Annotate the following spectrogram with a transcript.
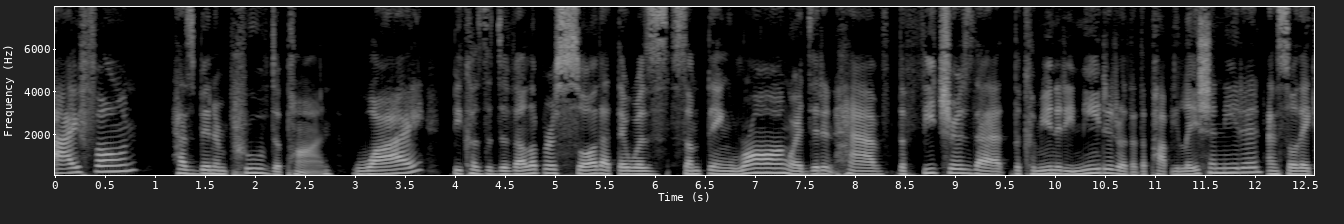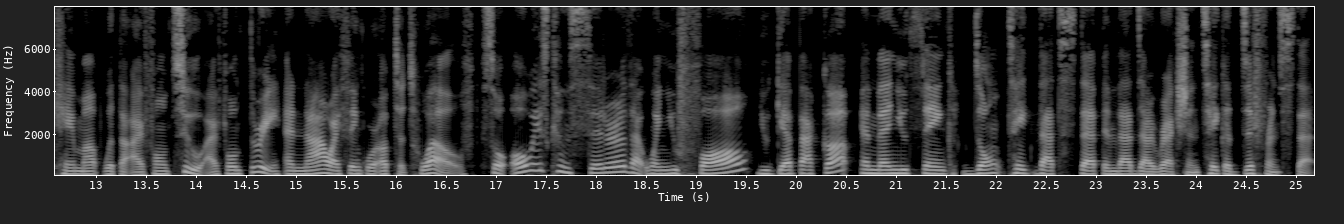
iPhone has been improved upon. Why? Because the developers saw that there was something wrong or it didn't have the features that the community needed or that the population needed. And so they came up with the iPhone 2, iPhone 3, and now I think we're up to 12. So always consider that when you fall, you get back up and then you think, don't take that step in that direction. Take a different step.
